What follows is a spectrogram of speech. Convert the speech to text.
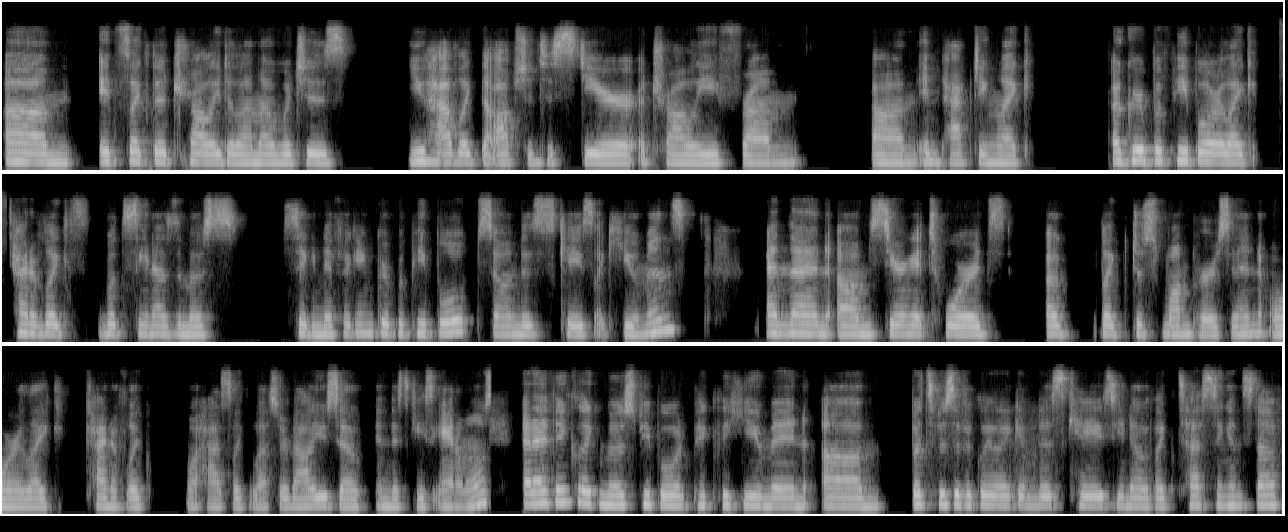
Um, it's like the trolley dilemma, which is you have like the option to steer a trolley from um, impacting like a group of people or like kind of like what's seen as the most significant group of people. So in this case like humans. And then um, steering it towards a like just one person or like kind of like what has like lesser value. So in this case animals. And i think like most people would pick the human um but specifically like in this case you know like testing and stuff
